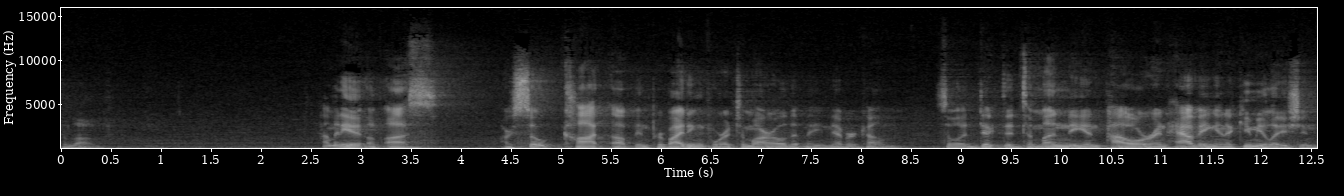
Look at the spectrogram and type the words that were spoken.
to love. How many of us are so caught up in providing for a tomorrow that may never come, so addicted to money and power and having and accumulation,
